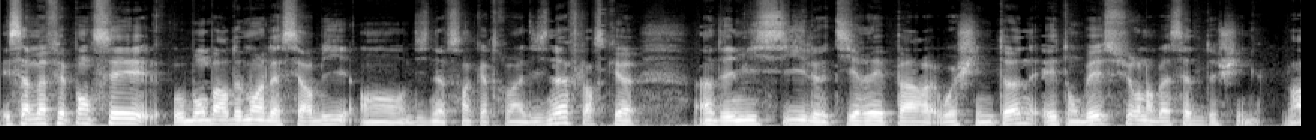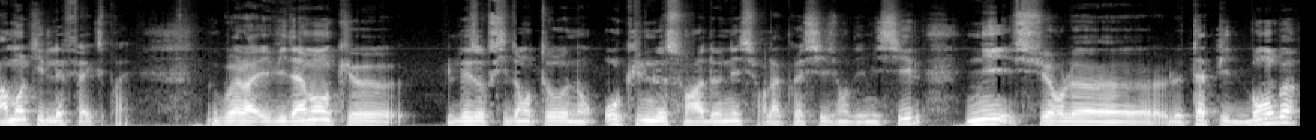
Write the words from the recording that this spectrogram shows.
Et ça m'a fait penser au bombardement de la Serbie en 1999, lorsque un des missiles tirés par Washington est tombé sur l'ambassade de Chine. Vraiment qu'il l'ait fait exprès. Donc voilà, évidemment que les Occidentaux n'ont aucune leçon à donner sur la précision des missiles, ni sur le, tapis de bombe,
